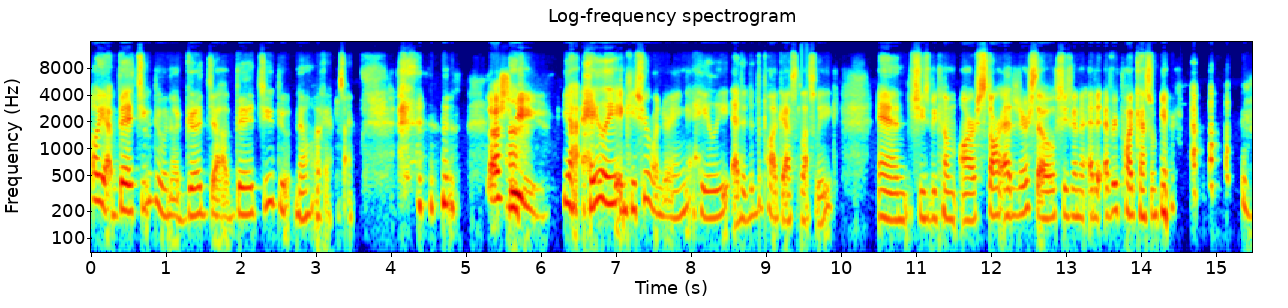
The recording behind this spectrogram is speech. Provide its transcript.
Oh yeah, bitch, you doing a good job, bitch. You do no, okay, sorry. That's Uh, me. yeah, Haley, in case you're wondering, Haley edited the podcast last week and she's become our star editor. So she's gonna edit every podcast from here.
